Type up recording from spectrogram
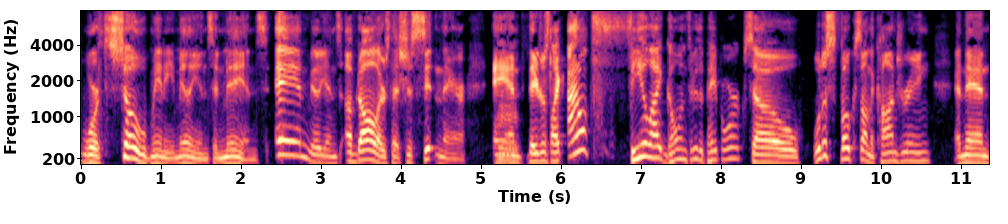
worth so many millions and millions and millions of dollars that's just sitting there and mm. they're just like i don't feel like going through the paperwork so we'll just focus on the conjuring and then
